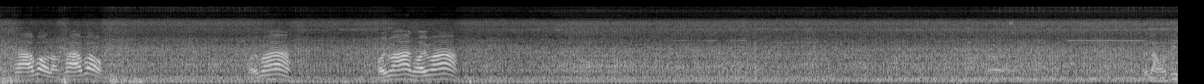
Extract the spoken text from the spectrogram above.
หลังคาเปล่าหลังคาเปล่าถอยมา ถอยมา ถอยมาเออ ไปหลังมาดิ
